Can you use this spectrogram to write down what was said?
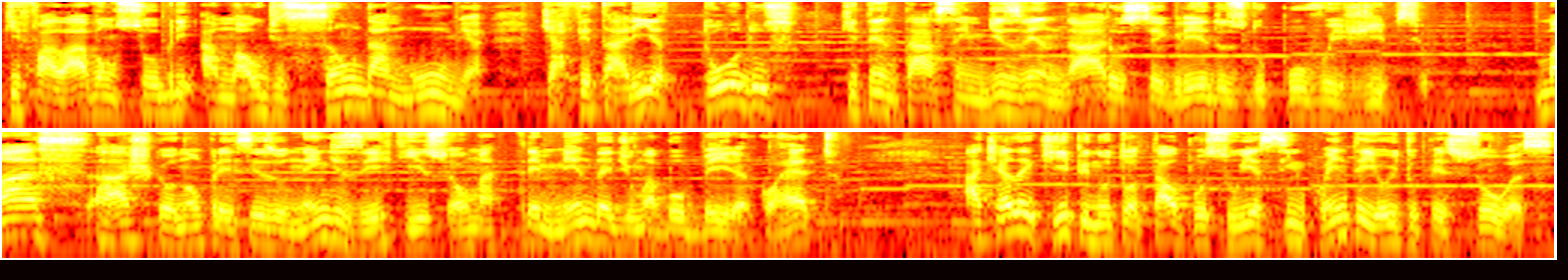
que falavam sobre a maldição da múmia, que afetaria todos que tentassem desvendar os segredos do povo egípcio. Mas acho que eu não preciso nem dizer que isso é uma tremenda de uma bobeira, correto? Aquela equipe no total possuía 58 pessoas.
